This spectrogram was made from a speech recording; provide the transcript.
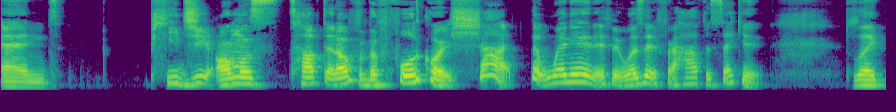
and PG almost topped it off with a full court shot that went in if it wasn't for half a second. Like,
